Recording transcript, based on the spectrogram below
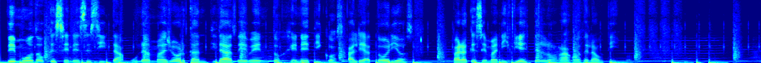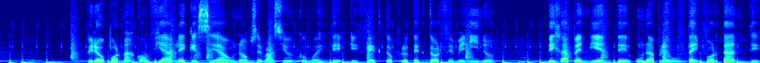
de modo que se necesita una mayor cantidad de eventos genéticos aleatorios para que se manifiesten los rasgos del autismo. Pero por más confiable que sea una observación como este efecto protector femenino, deja pendiente una pregunta importante.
